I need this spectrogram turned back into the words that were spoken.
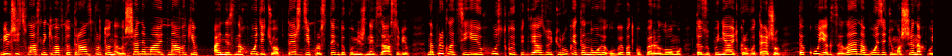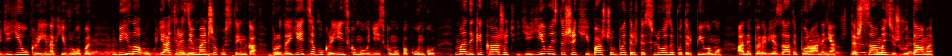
Більшість власників автотранспорту не лише не мають навиків, а й не знаходять у аптечці простих допоміжних засобів. Наприклад, цією хусткою підв'язують руки та ноги у випадку перелому та зупиняють кровотечу. Таку, як зелена, возять у машинах водії у країнах Європи. Біла у п'ять разів менша хустинка продається в українському водійському пакунку. Медики кажуть, її вистачить хіба щоб витерти сльози потерпілому, а не перев'язати поранення. Те ж саме зі жгутами.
